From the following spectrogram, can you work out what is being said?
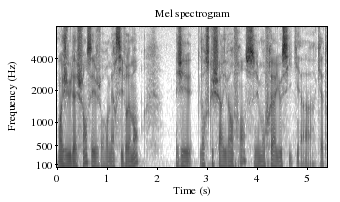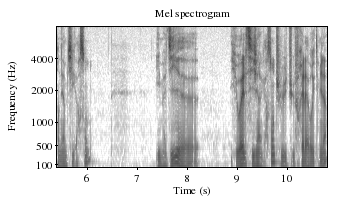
Moi j'ai eu la chance et je remercie vraiment. Lorsque je suis arrivé en France, j'ai mon frère Yossi qui, a, attendait un petit garçon. Il m'a dit euh, Yoel, si j'ai un garçon, tu, tu ferais la Brit Mila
